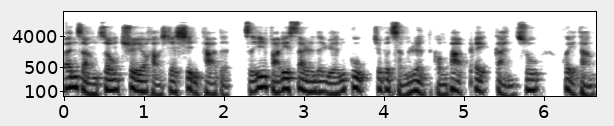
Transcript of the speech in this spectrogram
班长中却有好些信他的，只因法利赛人的缘故就不承认，恐怕被赶出会堂。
